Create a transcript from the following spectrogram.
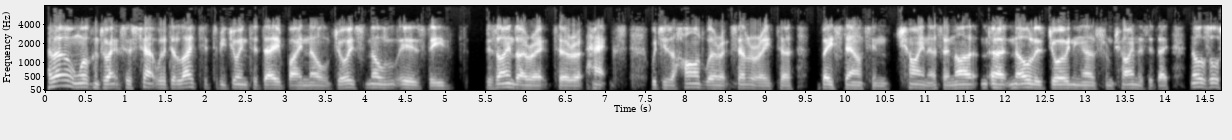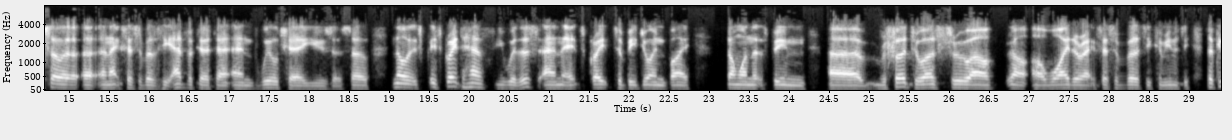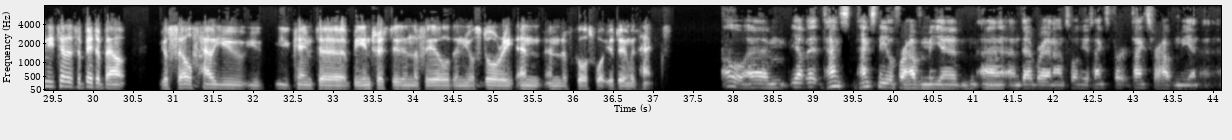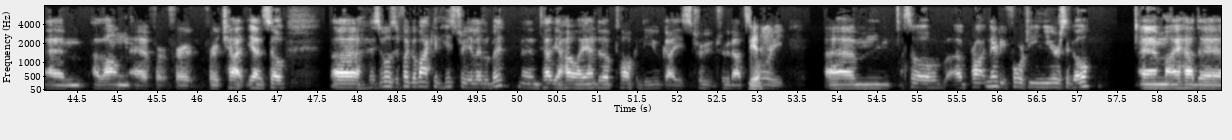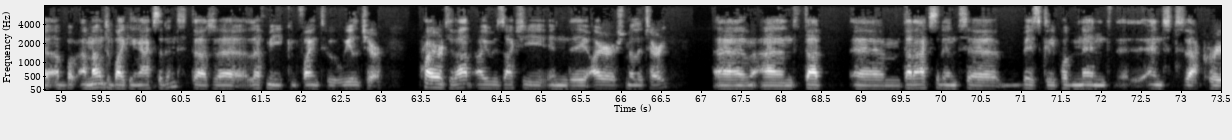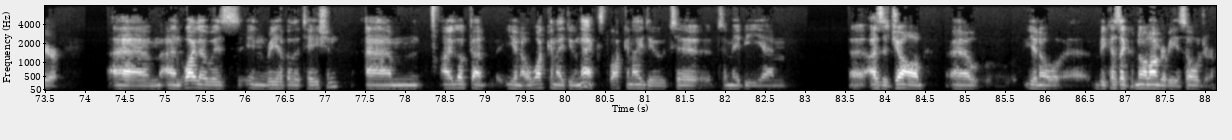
Hello, and welcome to Access Chat. We're delighted to be joined today by Noel Joyce. Noel is the design director at HAX, which is a hardware accelerator based out in China. So uh, Noel is joining us from China today. Noel's also a, a, an accessibility advocate and wheelchair user. So Noel, it's, it's great to have you with us, and it's great to be joined by someone that's been uh, referred to us through our, our, our wider accessibility community. So can you tell us a bit about yourself, how you, you, you came to be interested in the field and your story, and, and of course what you're doing with HAX. Oh, um, yeah. Thanks, thanks, Neil, for having me, um, uh, and Deborah and Antonia. Thanks for thanks for having me um, along uh, for for for a chat. Yeah. So, uh, I suppose if I go back in history a little bit and tell you how I ended up talking to you guys through through that story. Yes. Um, so, uh, nearly 14 years ago, um, I had a, a, a, mountain biking accident that uh, left me confined to a wheelchair. Prior to that, I was actually in the Irish military, um, and that um, that accident uh, basically put an end end to that career. Um, and while I was in rehabilitation, um, I looked at you know what can I do next? What can I do to to maybe uh, as a job, uh, you know because I could no longer be a soldier.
